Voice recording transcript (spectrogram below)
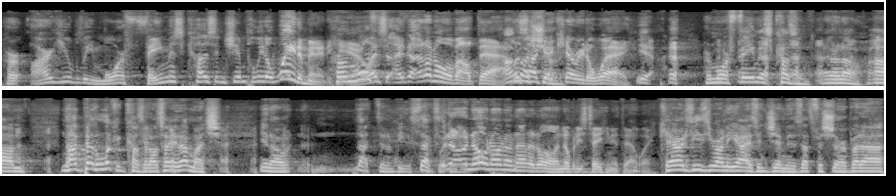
her arguably more famous cousin Jim Polito. Wait a minute here. more- Let's, I, I don't know about that. I'm Let's not not, sure. get carried away. Yeah, her more famous cousin. I don't know. Um, not better looking cousin, I'll tell you that much. You know, not that I'm being sexist. No, no, no, no, not at all. And nobody's taking it that way. Karyn's easier on the eyes than Jim is, that's for sure. But uh,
